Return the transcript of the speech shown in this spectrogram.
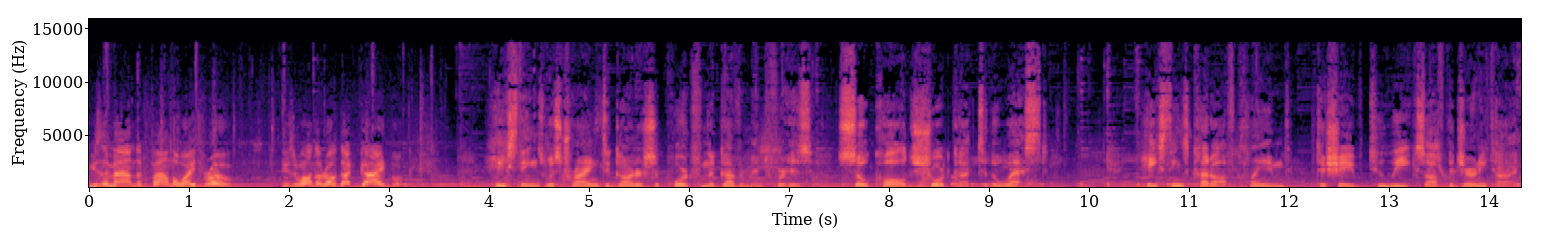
He's the man that found the way through. He's the one that wrote that guidebook. Hastings was trying to garner support from the government for his so called shortcut to the west. Hastings' cutoff claimed to shave two weeks off the journey time.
